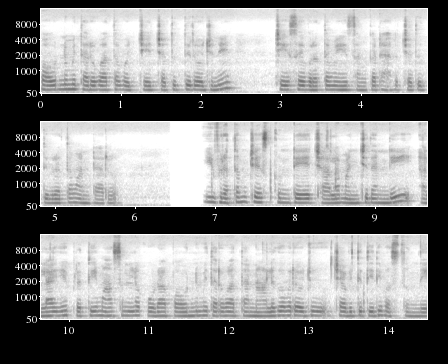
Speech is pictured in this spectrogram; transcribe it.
పౌర్ణమి తరువాత వచ్చే చతుర్థి రోజునే చేసే వ్రతమే సంకటహర చతుర్థి వ్రతం అంటారు. ఈ వ్రతం చేసుకుంటే చాలా మంచిదండి. అలాగే ప్రతి మాసంలో కూడా పౌర్ణమి తర్వాత నాలుగవ రోజు చవితి తిథి వస్తుంది.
